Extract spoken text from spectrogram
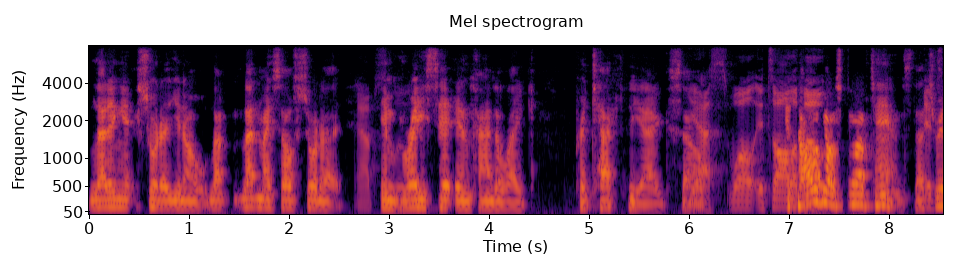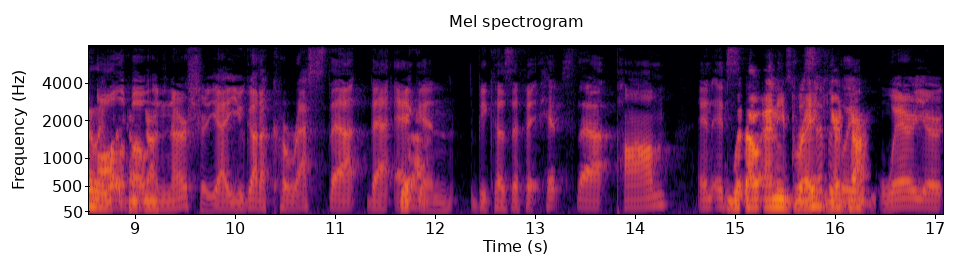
letting it sort of, you know, let, letting myself sort of embrace it and kind of like protect the egg. So Yes. Well, it's all it's about all about soft hands. That's it's really all about inertia. Yeah, you got to caress that that egg Yeah. in because if it hits that palm and it's Without any break, you're done. where you're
